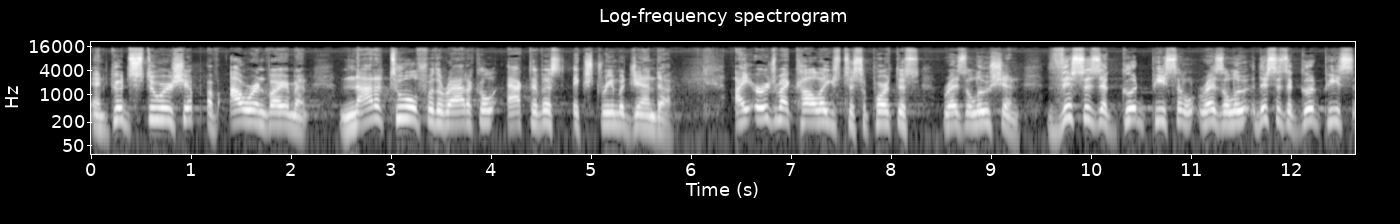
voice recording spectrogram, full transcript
and good stewardship of our environment, not a tool for the radical activist extreme agenda. I urge my colleagues to support this resolution. This is a good piece of resolu- this is a good piece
